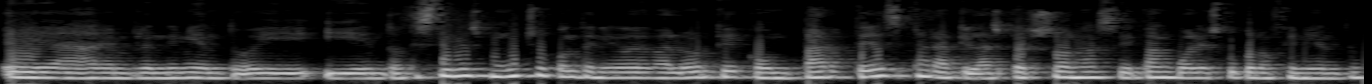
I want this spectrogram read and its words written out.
eh, al emprendimiento y, y, entonces tienes mucho contenido de valor que compartes para que las personas sepan cuál es tu conocimiento.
